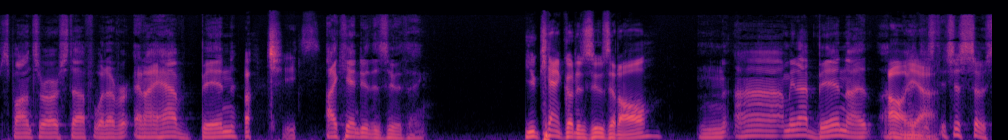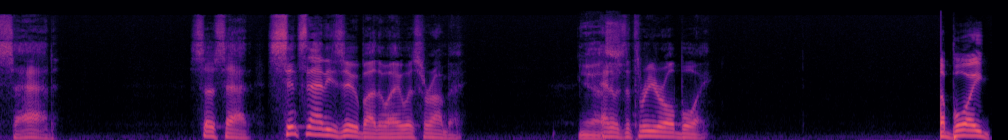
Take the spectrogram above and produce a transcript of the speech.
sponsor our stuff, whatever, and I have been. Jeez, I can't do the zoo thing. you can't go to zoos at all. Uh, I mean, I've been. I, I Oh, I yeah. just- it's just so sad. So sad. Cincinnati Zoo, by the way, was Harambe, Yes. and it was a three year old boy. A boy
